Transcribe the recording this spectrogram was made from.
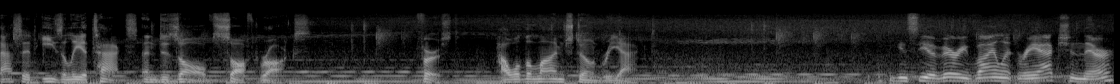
Acid easily attacks and dissolves soft rocks. First, how will the limestone react? You can see a very violent reaction there.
